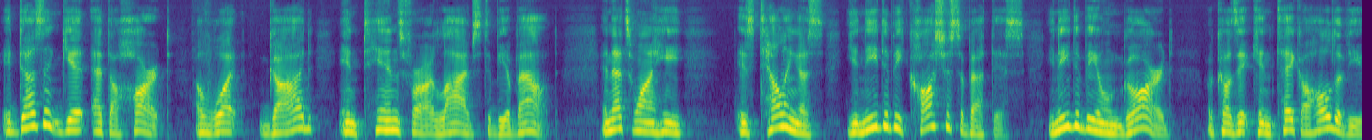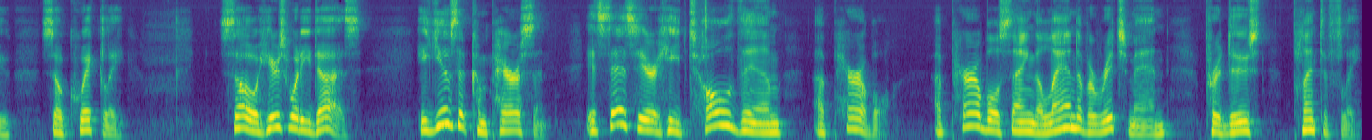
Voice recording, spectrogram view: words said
it doesn't get at the heart of what God intends for our lives to be about. And that's why He is telling us you need to be cautious about this. You need to be on guard because it can take a hold of you so quickly. So here's what He does He gives a comparison. It says here, He told them a parable a parable saying the land of a rich man produced plentifully.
